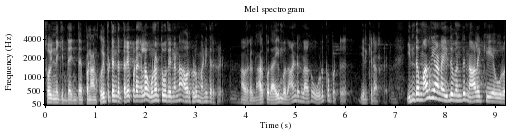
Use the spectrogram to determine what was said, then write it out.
ஸோ இன்னைக்கு இந்த இந்த இப்போ நான் குறிப்பிட்ட இந்த திரைப்படங்கள்லாம் உணர்த்துவது என்னென்னா அவர்களும் மனிதர்கள். அவர்கள் நாற்பது ஐம்பது ஆண்டுகளாக ஒடுக்கப்பட்டு இருக்கிறார்கள். இந்த மாதிரியான இது வந்து நாளைக்கு ஒரு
